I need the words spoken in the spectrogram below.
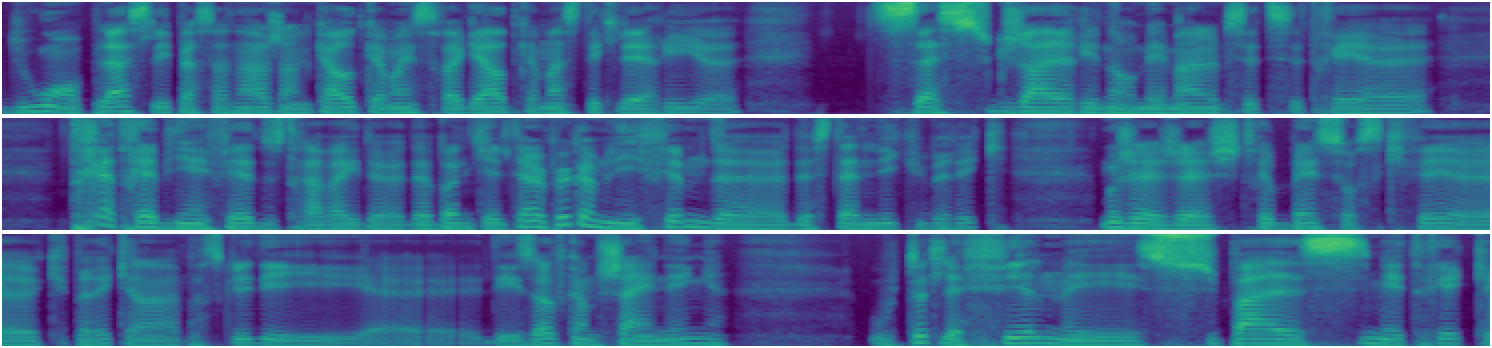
d'où on place les personnages dans le cadre, comment ils se regardent, comment c'est éclairé, euh, ça suggère énormément. C'est très, euh, très, très bien fait, du travail de, bonne qualité. Un peu comme les films de, Stanley Kubrick. Moi, je, je, je tripe bien sur ce qu'il fait, euh, Kubrick, en particulier des, euh, des œuvres comme Shining, où tout le film est super symétrique,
